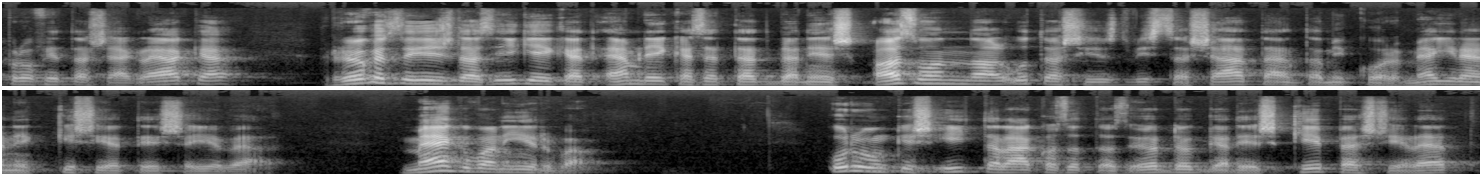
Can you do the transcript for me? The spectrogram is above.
profitaság lelke, rögzítsd az igéket emlékezetedben, és azonnal utasítsd vissza sátánt, amikor megjelenik kísértéseivel. Meg van írva. Urunk is így találkozott az ördöggel, és képessé lett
